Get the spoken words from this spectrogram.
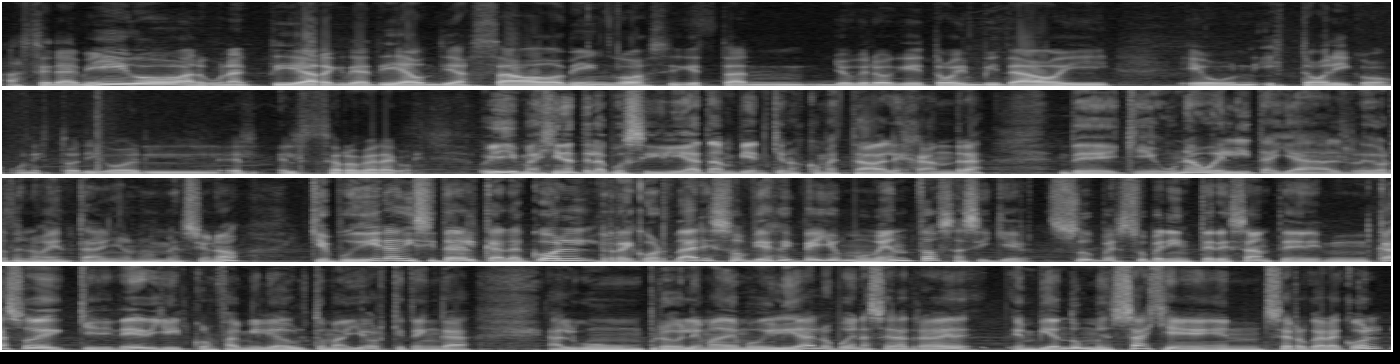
hacer amigos, alguna actividad recreativa un día sábado, domingo, así que están yo creo que todos invitados y es un histórico, un histórico el, el- el Cerro Caracol. Oye, imagínate la posibilidad también que nos comentaba Alejandra de que una abuelita ya alrededor de 90 años nos mencionó que pudiera visitar el Caracol, recordar esos viejos bellos momentos, así que súper, súper interesante. En caso de querer ir con familia adulto mayor que tenga algún problema de movilidad, lo pueden hacer a través, enviando un mensaje en Cerro Caracol.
